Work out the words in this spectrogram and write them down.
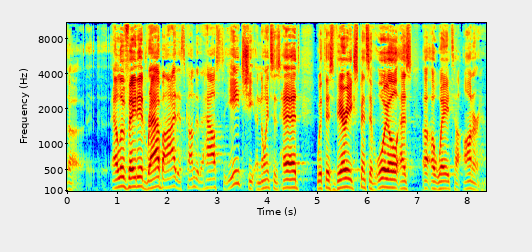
uh, elevated rabbi that's come to the house to eat, she anoints his head with this very expensive oil as a, a way to honor him.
